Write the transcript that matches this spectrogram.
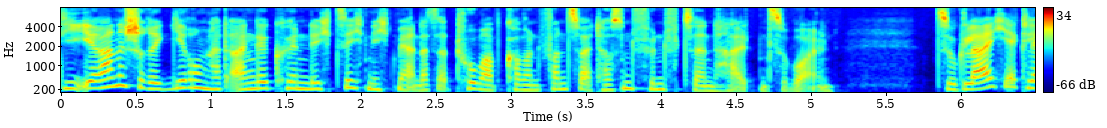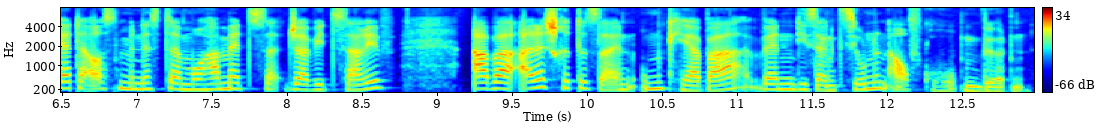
Die iranische Regierung hat angekündigt, sich nicht mehr an das Atomabkommen von 2015 halten zu wollen. Zugleich erklärte Außenminister Mohammed Javid Zarif, aber alle Schritte seien umkehrbar, wenn die Sanktionen aufgehoben würden.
